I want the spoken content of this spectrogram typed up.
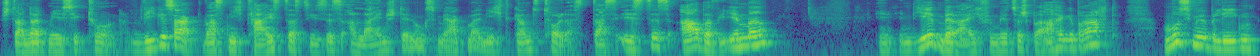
standardmäßig tun. Wie gesagt, was nicht heißt, dass dieses Alleinstellungsmerkmal nicht ganz toll ist. Das ist es, aber wie immer, in jedem Bereich von mir zur Sprache gebracht, muss mir überlegen,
